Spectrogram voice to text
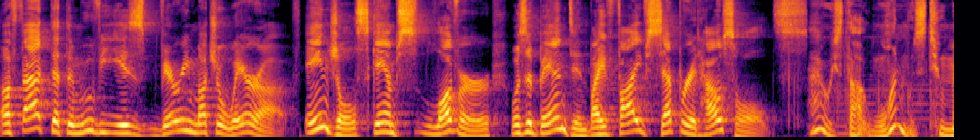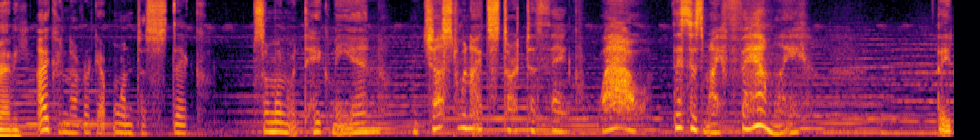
a fact that the movie is very much aware of. Angel, Scamp's lover, was abandoned by five separate households. I always thought one was too many. I could never get one to stick. Someone would take me in. Just when I'd start to think, wow, this is my family, they'd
